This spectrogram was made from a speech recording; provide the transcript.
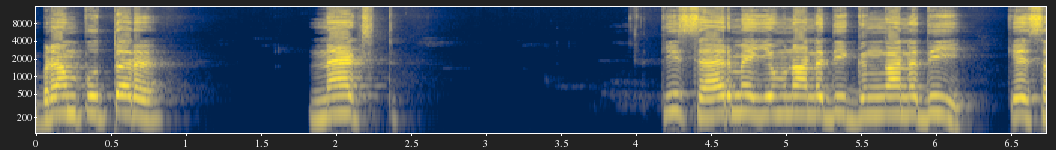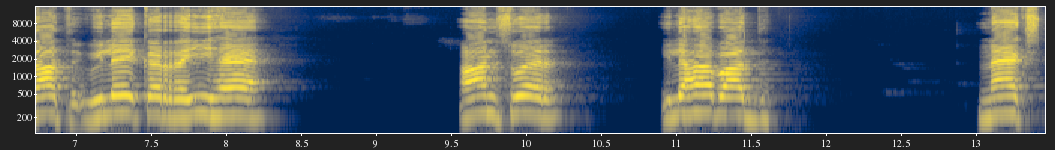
ब्रह्मपुत्र। नेक्स्ट। किस शहर में यमुना नदी, गंगा नदी के साथ विलय कर रही है? आंसर इलाहाबाद। नेक्स्ट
